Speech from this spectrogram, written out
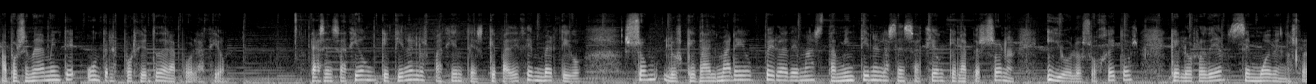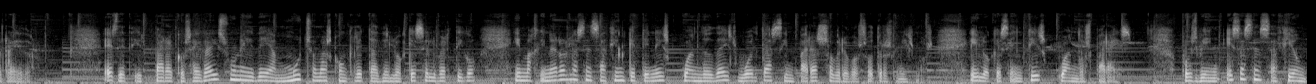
aproximadamente un 3% de la población. La sensación que tienen los pacientes que padecen vértigo son los que da el mareo, pero además también tienen la sensación que la persona y o los objetos que los rodean se mueven a su alrededor. Es decir, para que os hagáis una idea mucho más concreta de lo que es el vértigo, imaginaros la sensación que tenéis cuando dais vueltas sin parar sobre vosotros mismos y lo que sentís cuando os paráis. Pues bien, esa sensación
